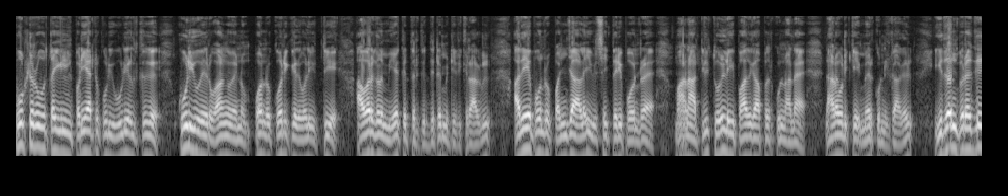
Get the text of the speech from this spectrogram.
கூட்டுறவு தையில் பணியாற்றக்கூடிய ஊழியர்களுக்கு கூலி உயர்வு வழங்க வேண்டும் போன்ற கோரிக்கைகளை வலியுறுத்தி அவர்களும் இயக்கத்திற்கு திட்டமிட்டிருக்கிறார்கள். அதே போன்று பஞ்சாலை விசைத்தறி போன்ற மாநாட்டில் தொழிலை பாதுகாப்பதற்குண்டான நடவடிக்கை மேற்கொண்டிருக்கிறார்கள். இதன் பிறகு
